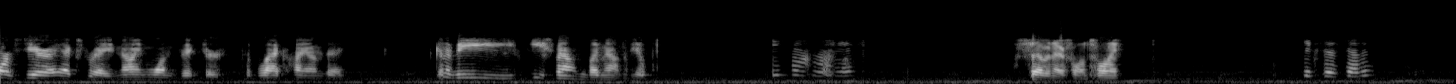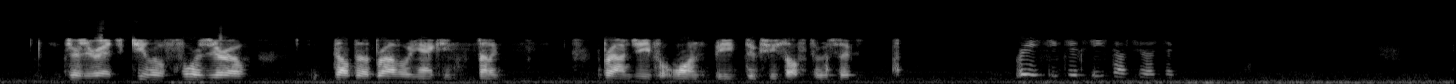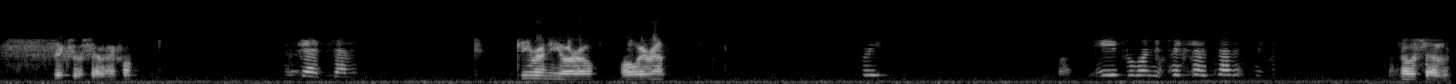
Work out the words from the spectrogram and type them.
Uniform Sierra X-Ray 9-1 Victor, the black Hyundai. It's going to be East Mountain by Mountain View. East Mountain View. 7 Air One Twenty. Six oh seven. Jersey Ridge, Kilo 40, Delta Bravo Yankee. Not a Brown G, foot 1, B, Duke Sea 206. Reese, Duke Sea 206. six or seven, iPhone. Good, seven. Can you run the RO all the way around? Three. Eight for one to six oh seven. No seven.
